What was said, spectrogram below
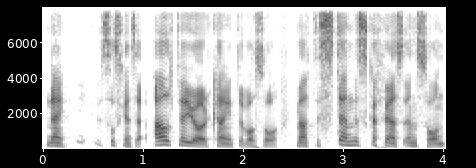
nej, så ska jag inte säga, allt jag gör kan inte vara så, men att det ständigt ska finnas en sån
